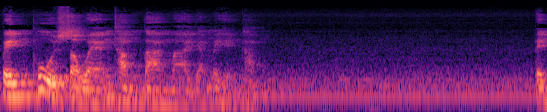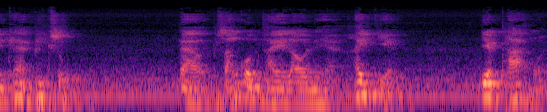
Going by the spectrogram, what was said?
เป็นผู้แสวงธรรมตามมายังไม่เห็นธรรมเป็นแค่ภิกษุ แต่สังคมไทยเราเนี่ยให้เกียรติเรียกพระหมด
